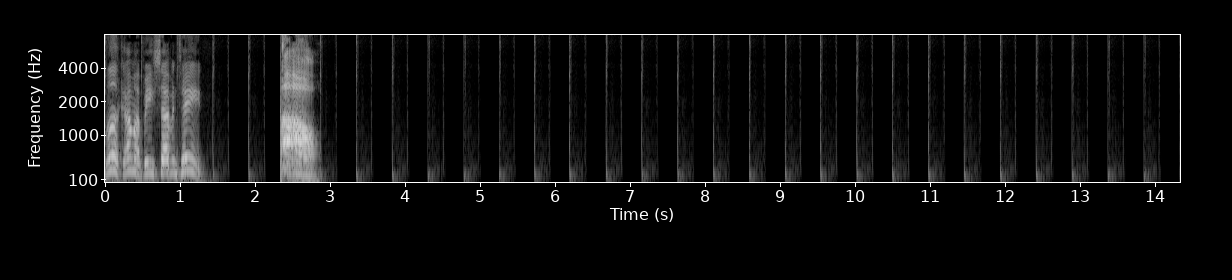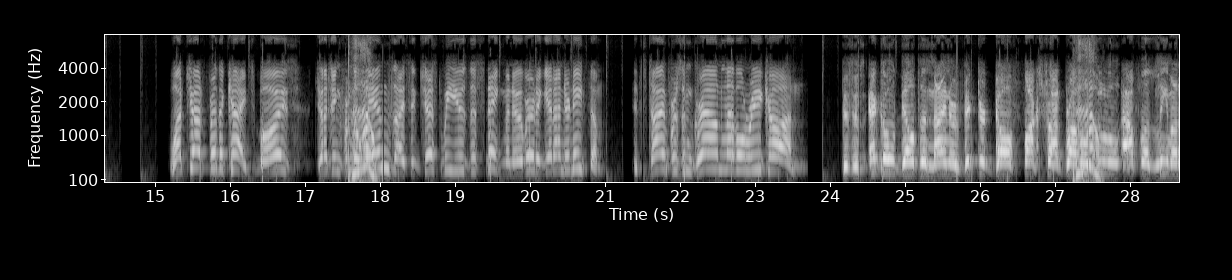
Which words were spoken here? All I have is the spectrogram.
Look, I'm a B 17. Oh! Watch out for the kites, boys. Judging from the Ow. winds, I suggest we use the snake maneuver to get underneath them. It's time for some ground level recon. This is Echo Delta Niner Victor Golf Foxtrot Bravo Ow. Zulu Alpha Lima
